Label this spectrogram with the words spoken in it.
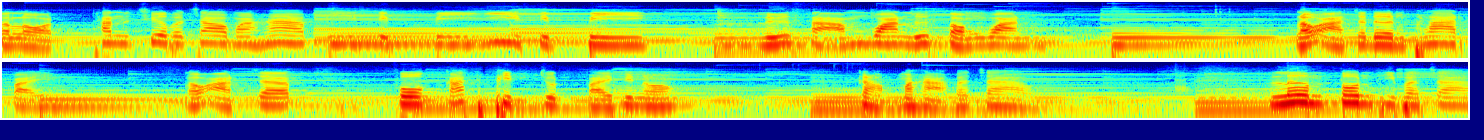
ตลอดท่านเชื่อพระเจ้ามา 5 ปี 10 ปี 20 ปี หรือ 3 วันหรือ 2 วัน เราอาจจะเดินพลาดไป เราอาจจะโฟกัสผิดจุดไปพี่น้อง กลับมาหาพระเจ้า เริ่มต้นที่พระเจ้า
